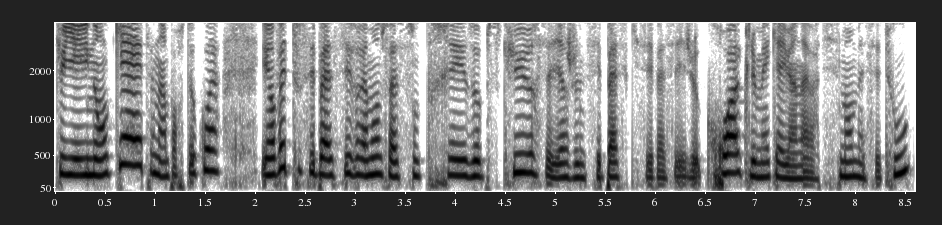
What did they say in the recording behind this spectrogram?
qu'il y ait une enquête, n'importe quoi. Et en fait, tout s'est passé vraiment de façon très obscure, c'est-à-dire je ne sais pas ce qui s'est passé. Je crois que le mec a eu un avertissement, mais c'est tout.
